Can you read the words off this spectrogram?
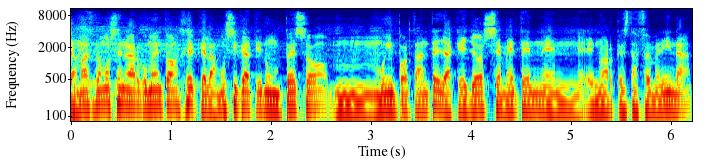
Porque además vemos en el argumento, Ángel, que la música tiene un peso mm, muy importante, ya que ellos se meten en, en una orquesta femenina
